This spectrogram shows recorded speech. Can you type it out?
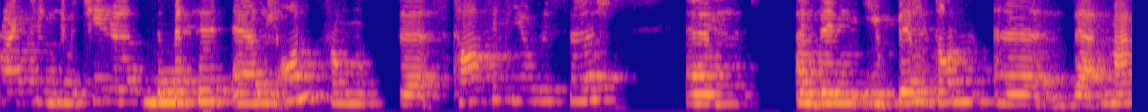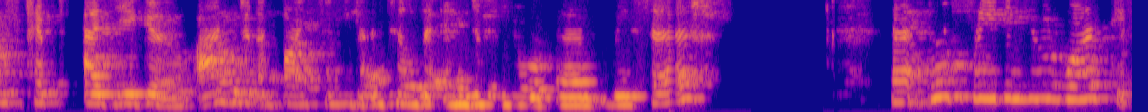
writing the material, the method early on from the start of your research. Um, and then you build on uh, the manuscript as you go. I wouldn't advise to leave it until the end of your um, research. Uh, proofreading your work, if,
